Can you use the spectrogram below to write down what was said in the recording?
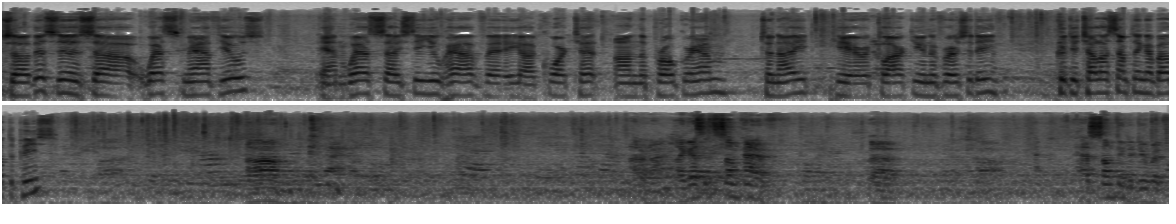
So this is uh, Wes Matthews. And Wes, I see you have a uh, quartet on the program tonight here at Clark University. Could you tell us something about the piece? I don't know. I guess it's some kind of uh, has something to do with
